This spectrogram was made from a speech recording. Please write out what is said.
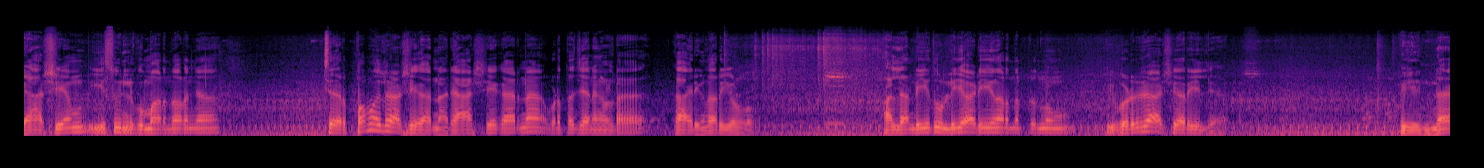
രാഷ്ട്രീയം ഈ സുനിൽകുമാർ എന്ന് പറഞ്ഞാൽ ചെറുപ്പം മുതൽ രാഷ്ട്രീയക്കാരനാണ് രാഷ്ട്രീയക്കാരനെ ഇവിടുത്തെ ജനങ്ങളുടെ കാര്യങ്ങൾ അറിയുള്ളൂ. അല്ലാണ്ട് ഈ തുള്ളി ചാടി നടന്നിട്ടൊന്നും ഇവിടെ ഒരു രാഷ്ട്രീയം അറിയില്ല. പിന്നെ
